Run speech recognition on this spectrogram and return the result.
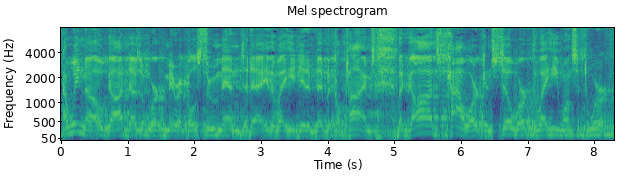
Now we know God doesn't work miracles through men today the way he did in biblical times, but God's power can still work the way he wants it to work.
